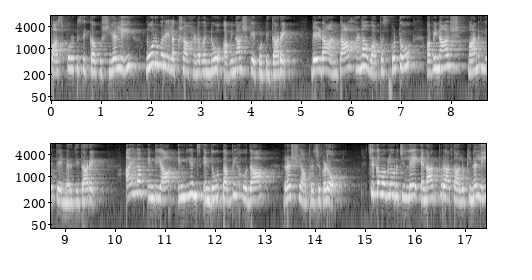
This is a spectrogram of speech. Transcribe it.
ಪಾಸ್ಪೋರ್ಟ್ ಸಿಕ್ಕ ಖುಷಿಯಲ್ಲಿ ಮೂರುವರೆ ಲಕ್ಷ ಹಣವನ್ನು ಅವಿನಾಶ್ಗೆ ಕೊಟ್ಟಿದ್ದಾರೆ. ಬೇಡ ಅಂತ ಹಣ ವಾಪಸ್ ಕೊಟ್ಟು ಅವಿನಾಶ್ ಮಾನವೀಯತೆ ಮೆರೆದಿದ್ದಾರೆ. ಐ ಲವ್ ಇಂಡಿಯಾ ಇಂಡಿಯನ್ಸ್ ಎಂದು ತಬ್ಬಿ ಹೋದ ರಷ್ಯಾ ಪ್ರಜೆಗಳು. ಚಿಕ್ಕಮಗಳೂರು ಜಿಲ್ಲೆ ಎನ್ಆರ್ಪುರ ತಾಲೂಕಿನಲ್ಲಿ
